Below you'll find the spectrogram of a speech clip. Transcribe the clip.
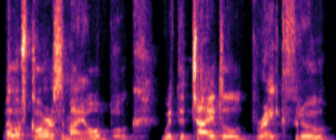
Well, of course, my own book with the title Breakthrough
